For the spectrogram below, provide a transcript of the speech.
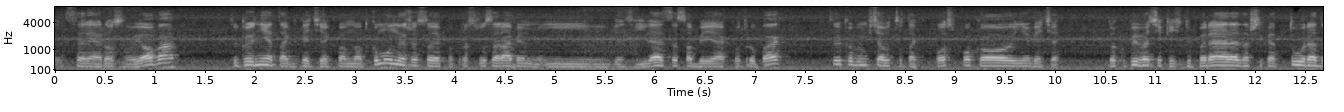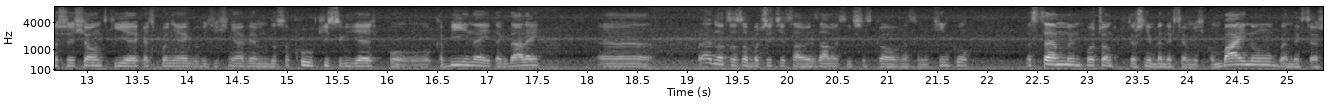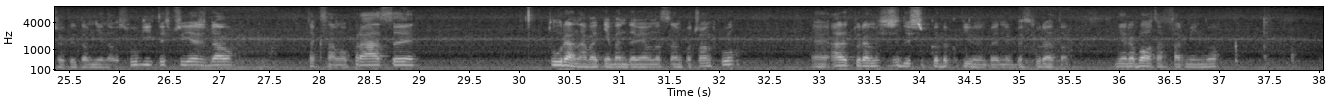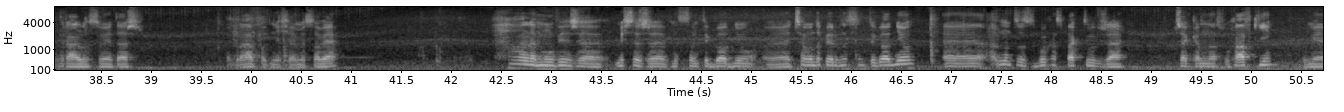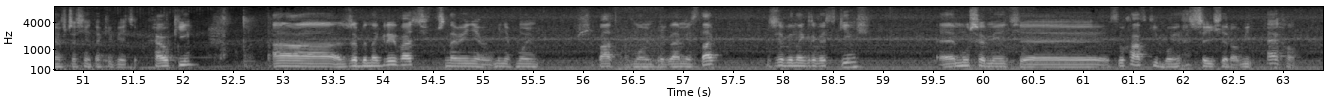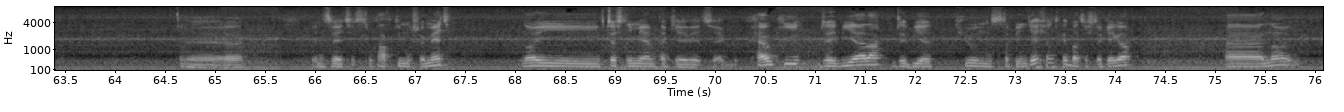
e, seria rozwojowa, tylko nie tak wiecie jak mam nad komuny, że sobie po prostu zarabiam i, wiecie, i lecę sobie jak po trupach, tylko bym chciał to tak po spokojnie, wiecie, dokupywać jakieś duperele, na przykład tura do 60, jechać po niego gdzieś, nie wiem, do Sokółki czy gdzieś, po kabinę i tak dalej. Eee, Ale no to zobaczycie cały zamysł i wszystko w następnym odcinku. Na samym początku też nie będę chciał mieć kombajnu, będę chciał, żeby do mnie na usługi ktoś przyjeżdżał. Tak samo prasy. Tura nawet nie będę miał na samym początku. E, Ale tura myślę, że dość szybko dokupimy, bo jednak bez tura to nie robota w farmingu. W realu w sumie też. Dobra, podniesiemy sobie. Ale mówię, że myślę, że w następnym tygodniu. E, czemu dopiero w następnym tygodniu? E, no to z dwóch aspektów, że czekam na słuchawki, bo miałem wcześniej takie, wiecie, hełki. A żeby nagrywać, przynajmniej nie wiem, u mnie w moim przypadku, w moim programie jest tak, żeby nagrywać z kimś, e, muszę mieć słuchawki, bo inaczej się robi echo. Więc wiecie, słuchawki muszę mieć. No i wcześniej miałem takie, wiecie, jakby hełki JBL-a, JBL Tune 150 chyba, coś takiego. E, no,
